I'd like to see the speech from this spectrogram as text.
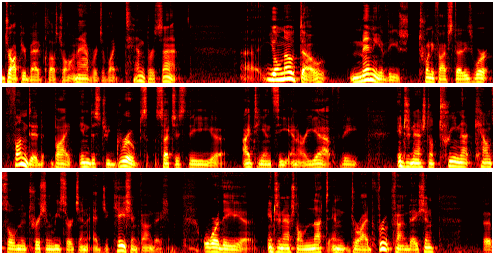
drop your bad cholesterol an average of like 10%. Uh, you'll note, though, many of these 25 studies were funded by industry groups, such as the uh, ITNC NREF, the International Tree Nut Council Nutrition Research and Education Foundation, or the uh, International Nut and Dried Fruit Foundation, uh,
